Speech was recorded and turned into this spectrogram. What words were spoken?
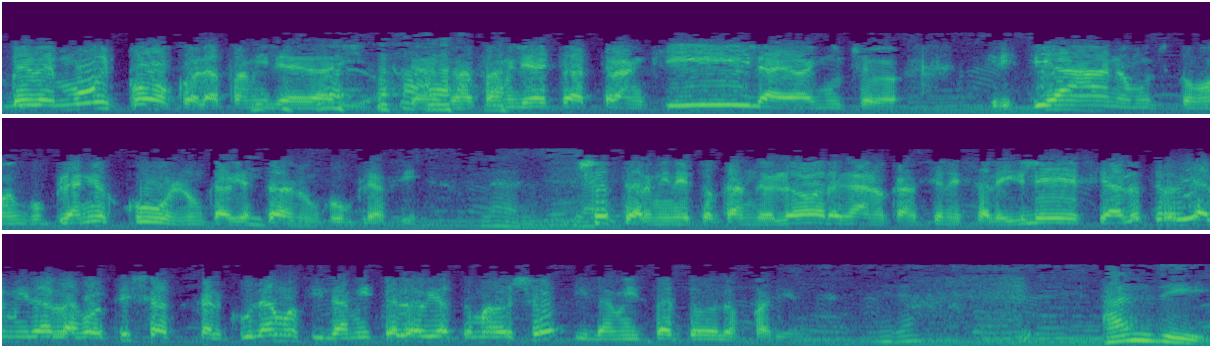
bebe muy poco la familia de Darío. O sea, la familia está tranquila, hay mucho cristiano, mucho, como un cumpleaños cool, nunca había estado en un cumple así. Claro. Yo terminé tocando el órgano, canciones a la iglesia. El otro día al mirar las botellas calculamos y la mitad lo había tomado yo y la mitad todos los parientes. Andy,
